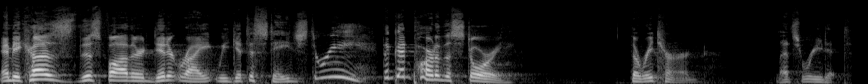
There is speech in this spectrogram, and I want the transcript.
And because this father did it right, we get to stage three, the good part of the story the return. Let's read it.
